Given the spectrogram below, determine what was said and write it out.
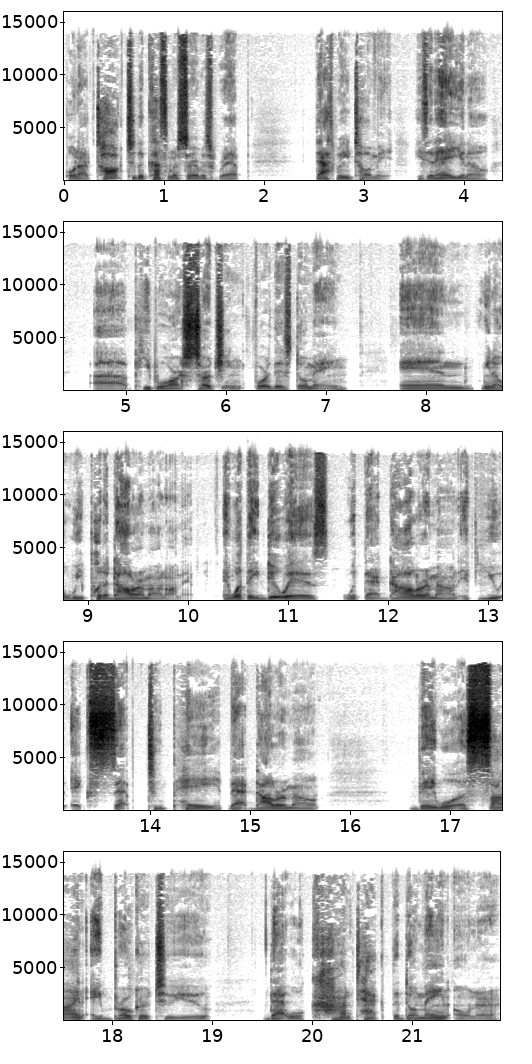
But when I talked to the customer service rep, that's what he told me. He said, "Hey, you know, uh, people are searching for this domain, and you know, we put a dollar amount on it. And what they do is, with that dollar amount, if you accept to pay that dollar amount, they will assign a broker to you that will contact the domain owner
